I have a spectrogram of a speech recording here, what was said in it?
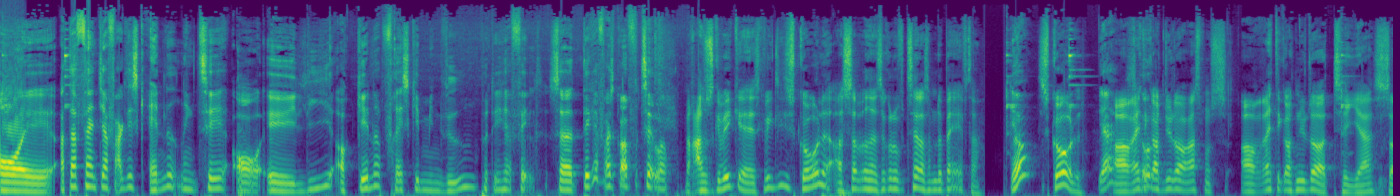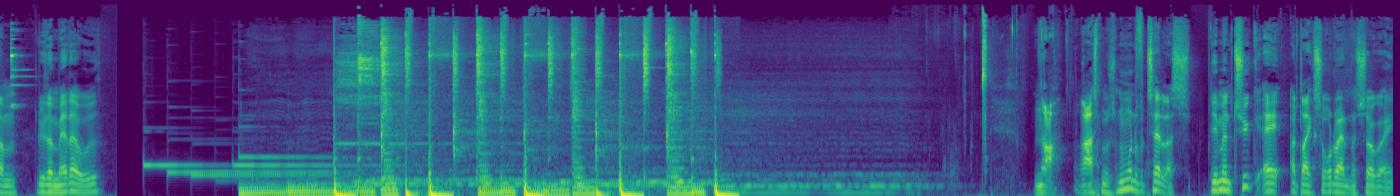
Og, øh, og der fandt jeg faktisk anledning til at øh, lige at genopfriske min viden på det her felt. Så det kan jeg faktisk godt fortælle om. Men Rasmus, skal vi ikke, øh, skal vi ikke lige skåle, og så, ved jeg, så kan du fortælle os om det bagefter? Jo, Skål! ja. og rigtig skål. godt nytår, Rasmus. Og rigtig godt nytår til jer, som lytter med derude. Nå, Rasmus, nu må du fortælle os. Bliver man tyk af at drikke sodavand med sukker i?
